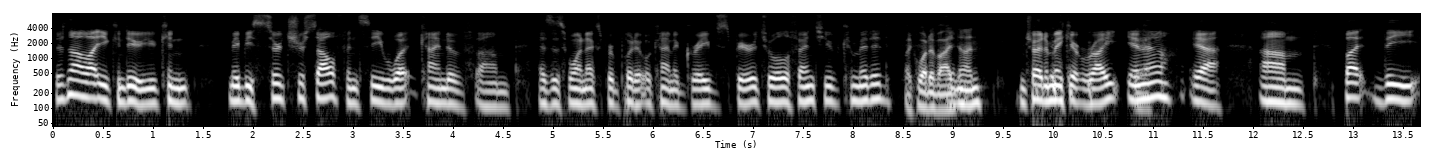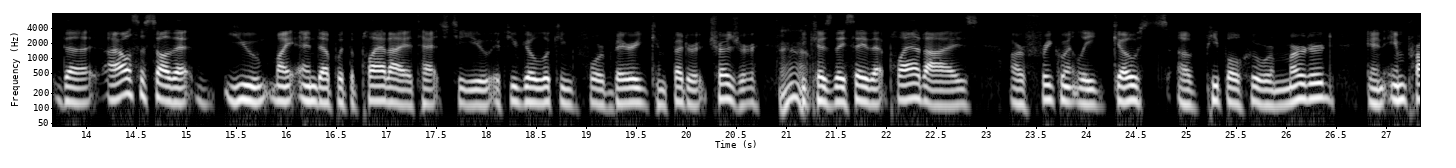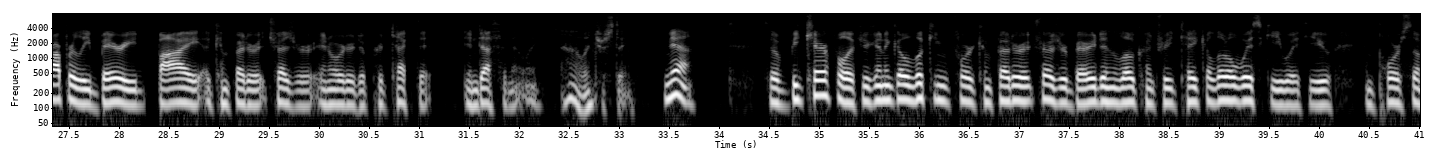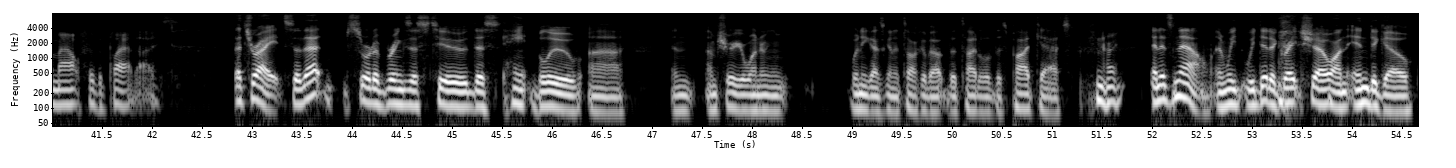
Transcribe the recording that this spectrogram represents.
there's not a lot you can do. You can maybe search yourself and see what kind of, um, as this one expert put it, what kind of grave spiritual offense you've committed Like, what have I done? and try to make it right. You know, yeah. Um, but the the I also saw that you might end up with the plat eye attached to you if you go looking for buried Confederate treasure, Oh. because they say that plat eyes are frequently ghosts of people who were murdered and improperly buried by a Confederate treasure in order to protect it indefinitely. Oh, interesting. Yeah. So be careful if you're going to go looking for Confederate treasure buried in the Low Country. Take a little whiskey with you and pour some out for the plat eyes. That's right. So that sort of brings us to this Haint Blue, uh, and I'm sure you're wondering when are you guys going to talk about the title of this podcast? right. And it's now. And we we did a great show on indigo,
